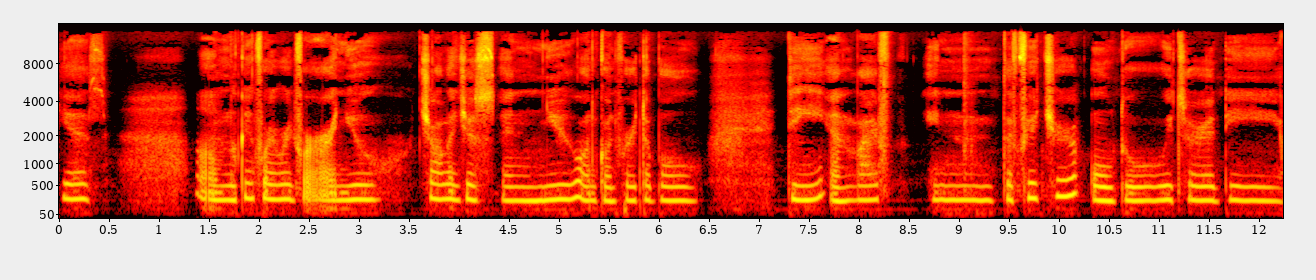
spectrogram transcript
yes, I'm looking forward for our new challenges and new uncomfortable thing and life in the future. Although it's already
